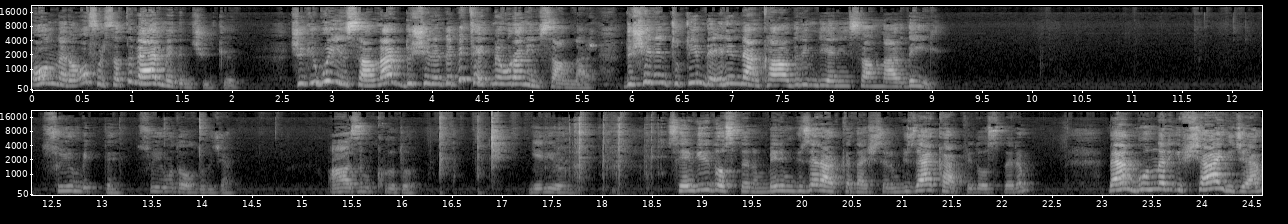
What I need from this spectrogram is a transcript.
onlara o fırsatı vermedim çünkü. Çünkü bu insanlar düşene de bir tekme vuran insanlar. Düşenin tutayım da elinden kaldırayım diyen insanlar değil. Suyum bitti. Suyumu dolduracağım. Ağzım kurudu. Geliyorum. Sevgili dostlarım, benim güzel arkadaşlarım, güzel kalpli dostlarım. Ben bunları ifşa edeceğim.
